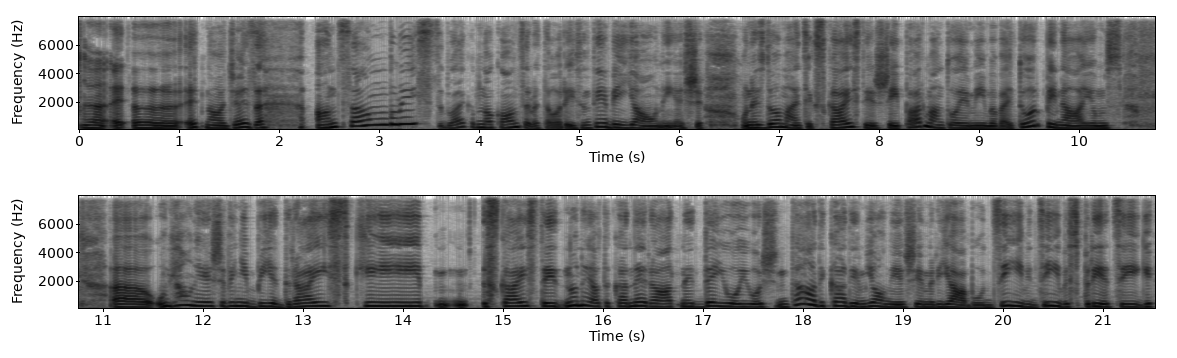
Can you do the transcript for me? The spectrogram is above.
etnoģēza ansamblis, laikam no konservatorijas, un tie bija jaunieši. Un es domāju, cik skaisti ir šī pārmantojamība vai turpinājums. Uh, un jaunieši viņi bija draiski, skaisti, nu ne jau tā kā nerātni, dejojoši, tādi, kādiem jauniešiem ir jābūt dzīvi, dzīvespriecīgi,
